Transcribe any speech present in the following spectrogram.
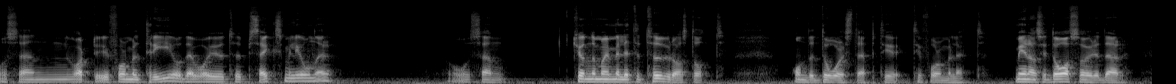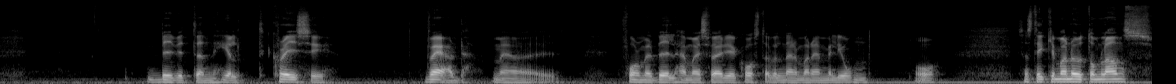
Och sen vart det ju Formel 3 och det var ju typ 6 miljoner. Och sen kunde man ju med lite tur ha stått on the doorstep till, till Formel 1. Medan idag så har det där blivit en helt crazy värld med Formelbil hemma i Sverige kostar väl närmare en miljon. Och sen sticker man utomlands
